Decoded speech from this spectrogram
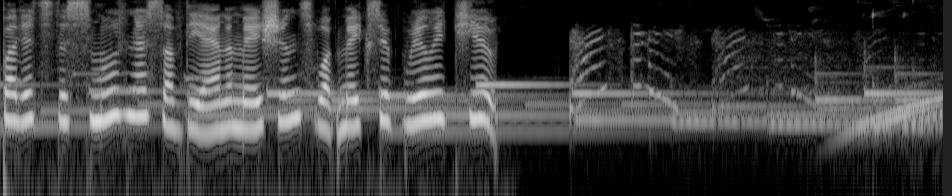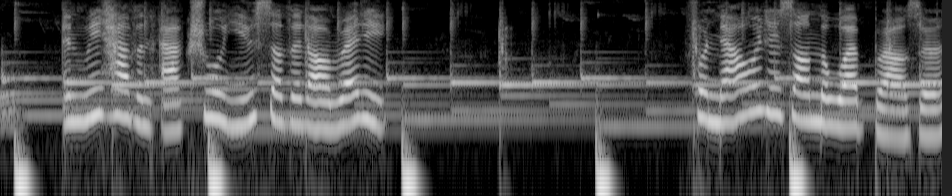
But it's the smoothness of the animations what makes it really cute. And we have an actual use of it already. For now it is on the web browser,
